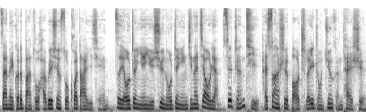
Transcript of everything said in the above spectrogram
在美国的版图还未迅速扩大以前，自由阵营与蓄奴阵营间的较量虽整体还算是保持了一种均衡态势，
